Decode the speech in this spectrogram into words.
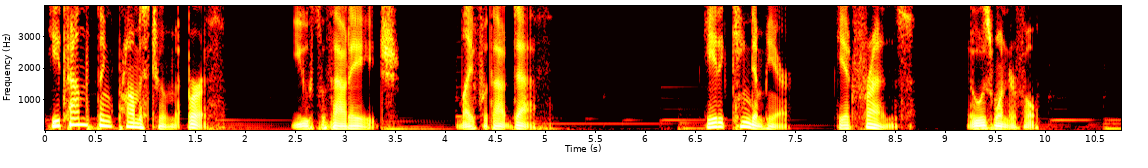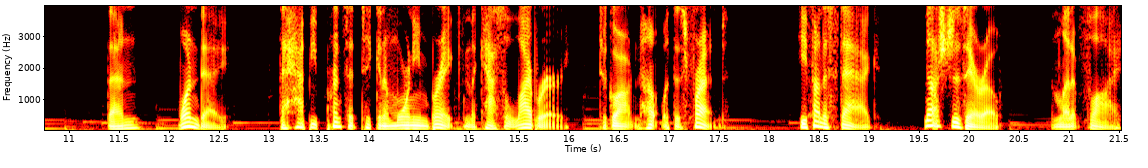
He had found the thing promised to him at birth youth without age, life without death. He had a kingdom here. He had friends. It was wonderful. Then, one day, the happy prince had taken a morning break from the castle library to go out and hunt with his friend. He found a stag, notched his arrow, and let it fly.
